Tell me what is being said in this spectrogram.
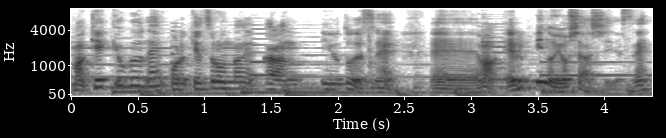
まあ結局ね、これ結論から言うとですね、えー、まあ、LP の良し悪しですね。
